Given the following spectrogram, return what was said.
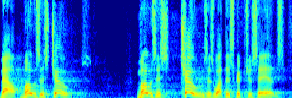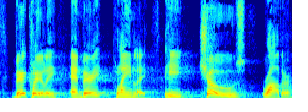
Now, Moses chose. Moses chose, is what this scripture says, very clearly and very plainly. He chose rather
